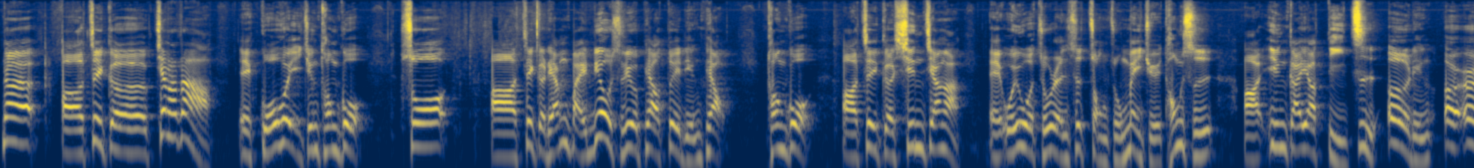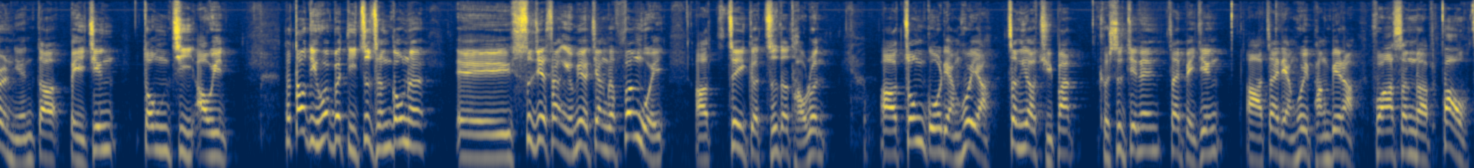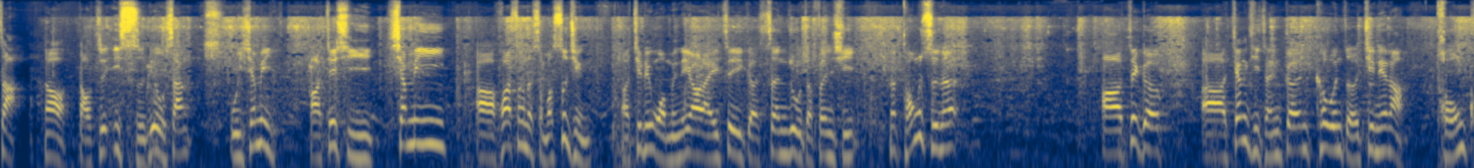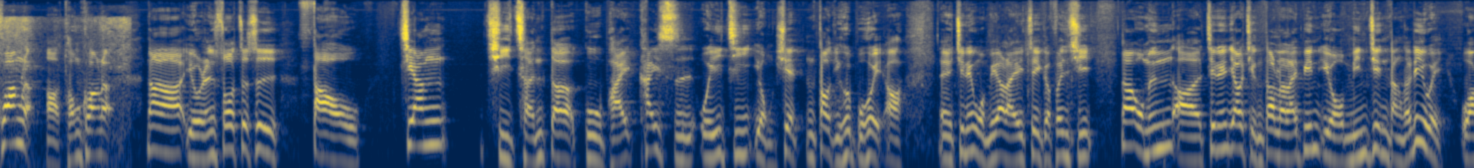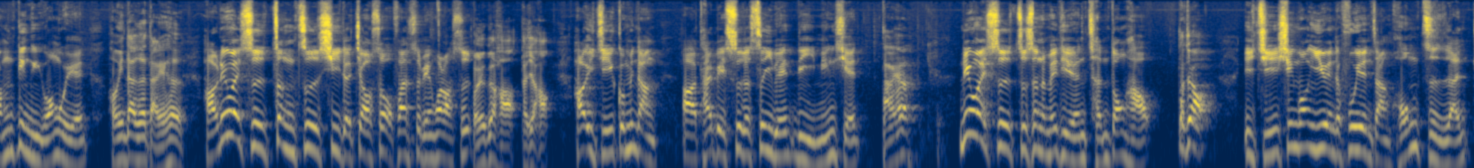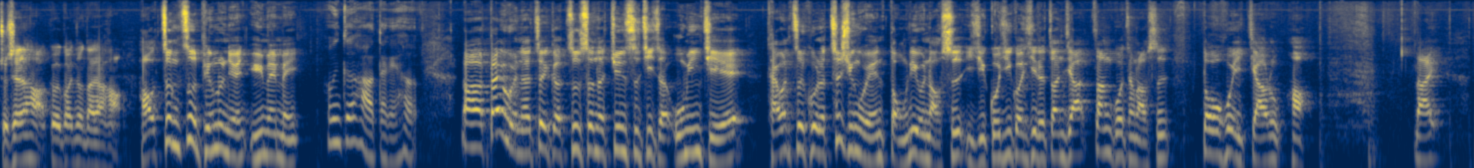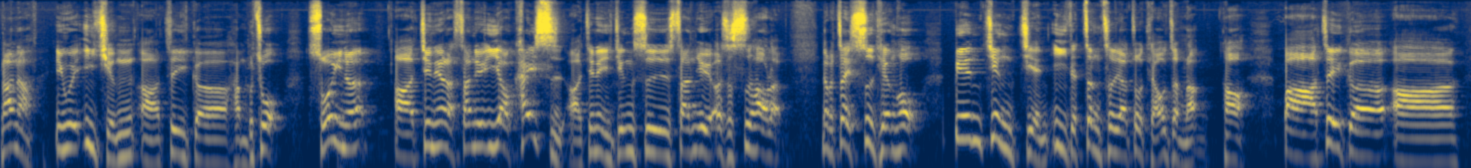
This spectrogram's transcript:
那呃，这个加拿大诶，国会已经通过说啊，这个两百六十六票对零票通过啊，这个新疆啊，诶，维吾尔族人是种族灭绝，同时啊，应该要抵制二零二二年的北京冬季奥运。那到底会不会抵制成功呢？诶，世界上有没有这样的氛围啊？这个值得讨论啊。中国两会啊，正要举办，可是今天在北京。啊，在两会旁边啊，发生了爆炸啊，导致一死六伤。为什么啊？这是什么啊？发生了什么事情啊？今天我们要来这个深入的分析。那同时呢，啊，这个啊，江启臣跟柯文哲今天啊同框了啊，同框了。那有人说这是倒江。启程的股牌开始危机涌现，到底会不会啊？诶，今天我们要来这个分析。那我们啊，今天邀请到的来宾有民进党的立委王定宇王委员，欢迎大哥打开贺。好，另外是政治系的教授范世平黄老师，伟哥好，大家好。好，以及国民党啊台北市的市议员李明贤，打开贺。另外是资深的媒体人陈东豪，大家好。以及星光医院的副院长洪子仁，主持人好，各位观众大家好。好，政治评论员于梅梅，洪哥好，大家好。那待会呢？这个资深的军事记者吴明杰、台湾智库的咨询委员董立文老师，以及国际关系的专家张国成老师都会加入哈。来，那呢？因为疫情啊，这个很不错，所以呢啊，今天呢三月一号开始啊，今天已经是三月二十四号了。那么在四天后，边境检疫的政策要做调整了，好，把这个啊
